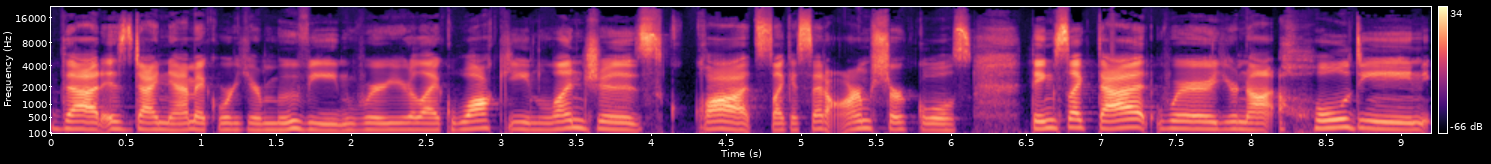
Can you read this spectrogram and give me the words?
that is dynamic where you're moving, where you're like walking, lunges, squats, like I said, arm circles, things like that, where you're not holding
